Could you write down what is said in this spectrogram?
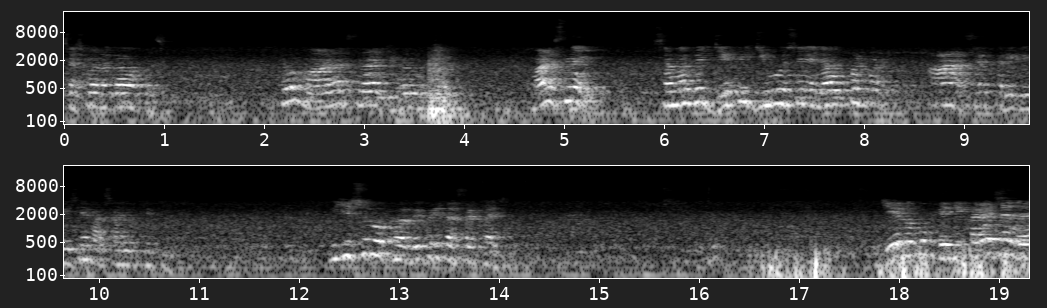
ચશ્મા લગાવવા પડશે. તો માણસના જીવન ઉપર માણસ નહીં સમગ્ર જે કંઈ જીવો છે એના ઉપર પણ આ અસર કરી રહી છે રાસાયણિક ખેતી બીજી શું વિપરીત અસર થાય છે? જે લોકો ખેતી કરે છે ને,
